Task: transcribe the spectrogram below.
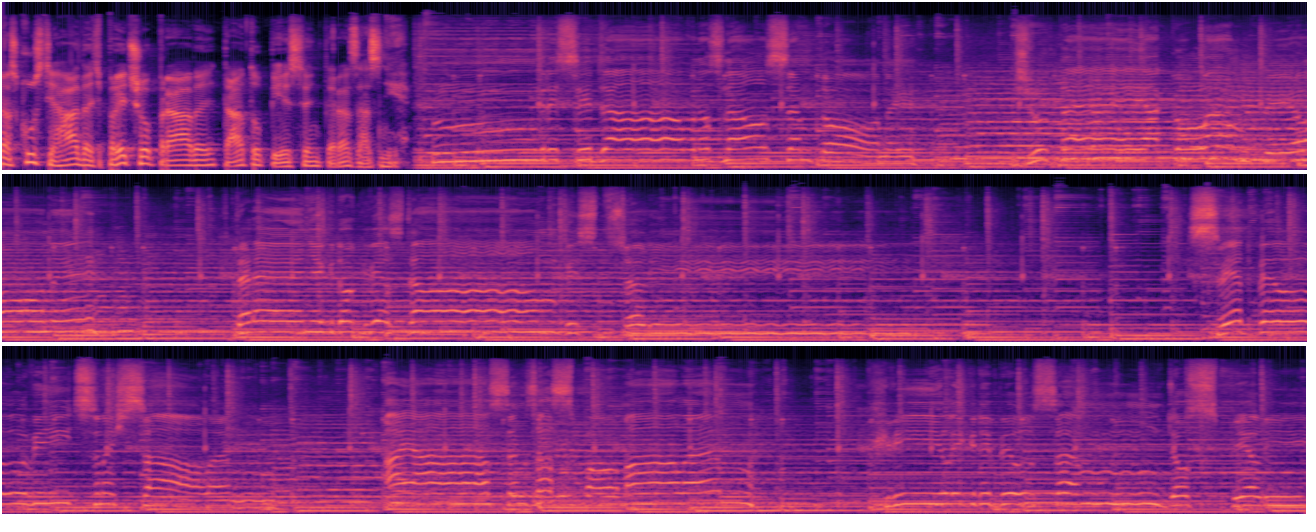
No skúste hádať, prečo práve táto pieseň teraz zaznie. Hmm, kdysi dávno znal jsem tóny žluté jako lampiony, které někdo hvězdám vystřelí. Svět byl víc než sálem a já jsem zaspal málem chvíli, kdy byl jsem dospělý.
